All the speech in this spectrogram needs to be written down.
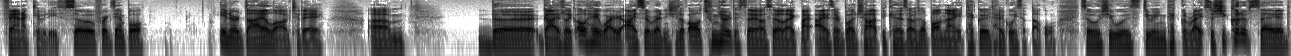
fan activities. So, for example, in our dialogue today, um, the guy's like, "Oh, hey, why are your eyes so red?" And she's like, "Oh, 충혈됐어요." So like my eyes are bloodshot because I was up all night. 댓글 달고 있었다고. So she was doing 댓글, right? So she could have said,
